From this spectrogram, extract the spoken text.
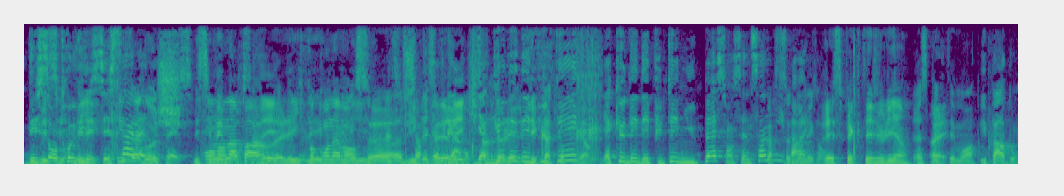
des centres-villes. C'est ça la gauche. NUPES. On en a parlé. il faut qu'on avance, euh, Il n'y a, que des députés, il y a que des députés NUPES en Seine-Saint-Denis, par exemple. Respectez Julien. Respectez-moi. Oui, pardon.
